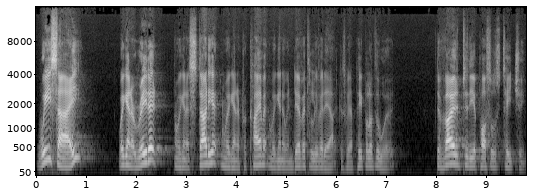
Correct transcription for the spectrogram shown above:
we say we're going to read it and we're going to study it and we're going to proclaim it and we're going to endeavor to live it out because we are people of the word, devoted to the apostles' teaching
